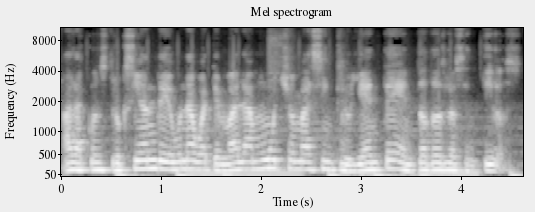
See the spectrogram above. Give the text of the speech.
a la construcción de una Guatemala mucho más incluyente en todos los sentidos.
